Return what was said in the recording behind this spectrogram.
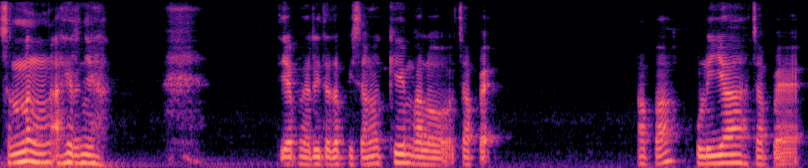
seneng akhirnya. Tiap hari tetap bisa nge-game kalau capek apa, kuliah, capek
